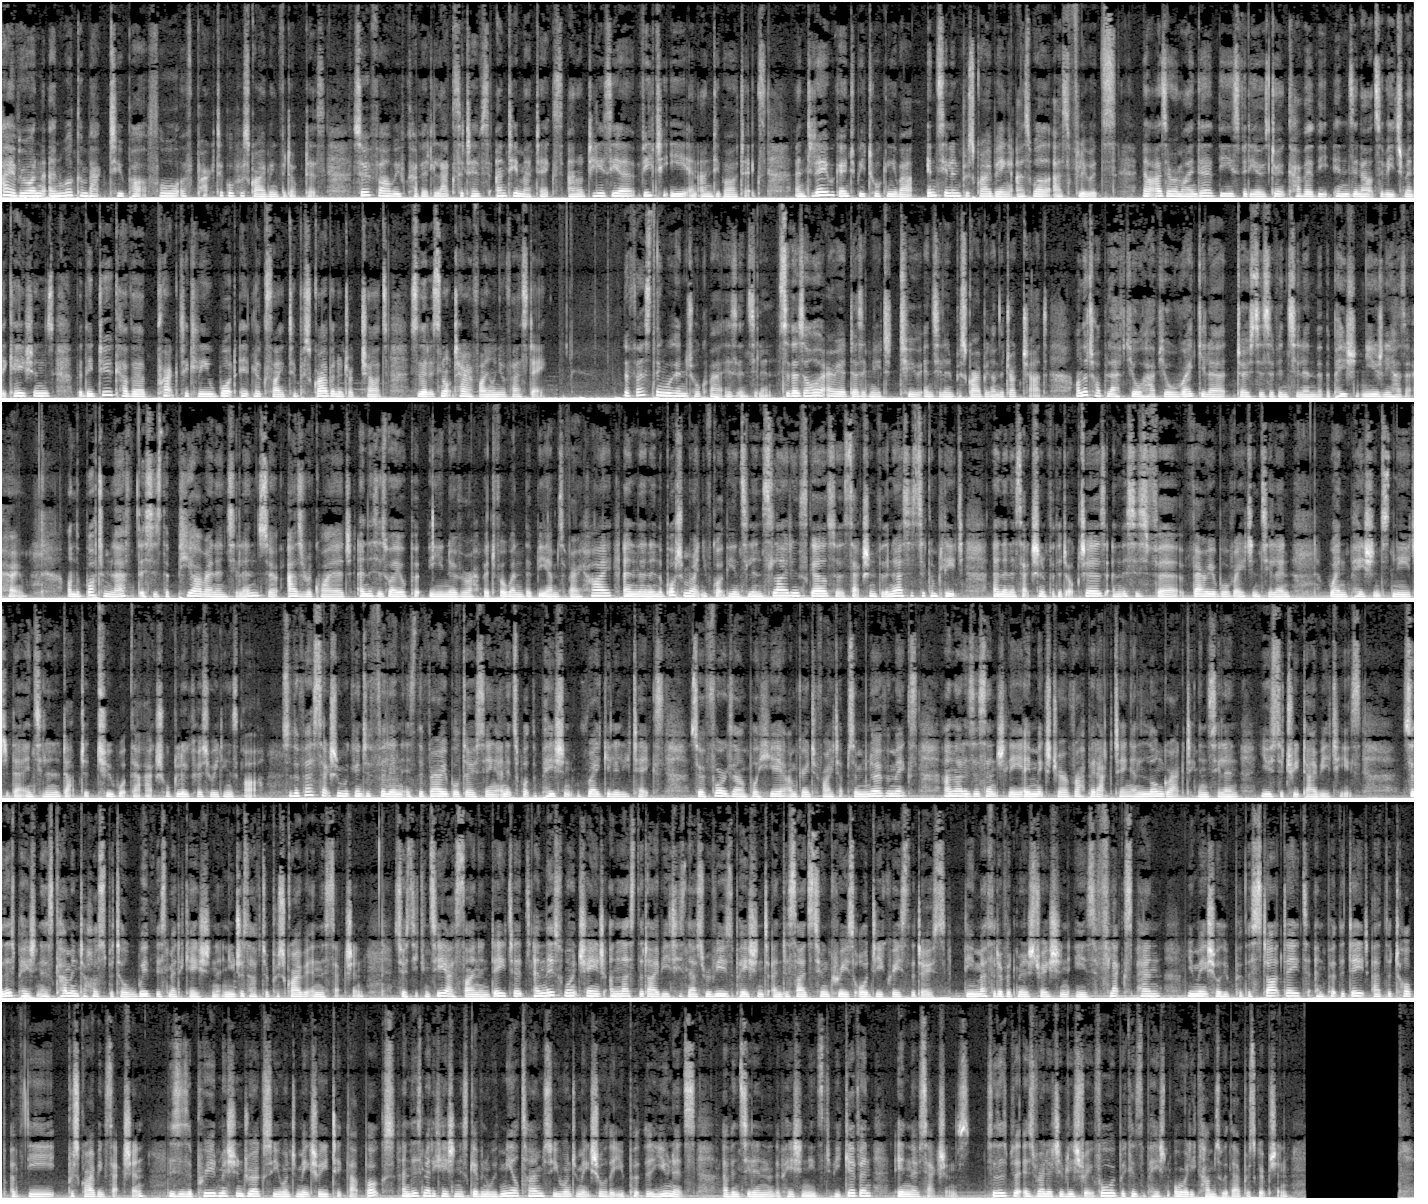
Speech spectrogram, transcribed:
Hi, everyone, and welcome back to part four of practical prescribing for doctors. So far, we've covered laxatives, antiemetics, analgesia, VTE, and antibiotics. And today, we're going to be talking about insulin prescribing as well as fluids. Now, as a reminder, these videos don't cover the ins and outs of each medications, but they do cover practically what it looks like to prescribe on a drug chart so that it's not terrifying on your first day. The first thing we're going to talk about is insulin. So there's a whole area designated to insulin prescribing on the drug chart. On the top left, you'll have your regular doses of insulin that the patient usually has at home. On the bottom left, this is the PRN insulin, so as required, and this is where you'll put the NovoRapid for when the BMs are very high. And then in the bottom right, you've got the insulin sliding scale, so a section for the nurses to complete, and then a section for the doctors, and this is for variable rate insulin when patients need their insulin adapted to what their actual glucose readings are. So, the first section we're going to fill in is the variable dosing, and it's what the patient regularly takes. So, for example, here I'm going to write up some NovoMix, and that is essentially a mixture of rapid acting and longer acting insulin used to treat diabetes. So, this patient has come into hospital with this medication, and you just have to prescribe it in this section. So, as you can see, I sign and date it, and this won't change unless the diabetes nurse reviews the patient and decides to increase or decrease the dose. The method of administration is FlexPen. You make sure you put the start date and put the date at the top of the prescribing section. This is a pre admission drug, so you want to make sure you tick that box. And this medication is given with mealtime, so you want to make sure that you put the units of insulin that the patient needs to be given in those sections. So this bit is relatively straightforward because the patient already comes with their prescription.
